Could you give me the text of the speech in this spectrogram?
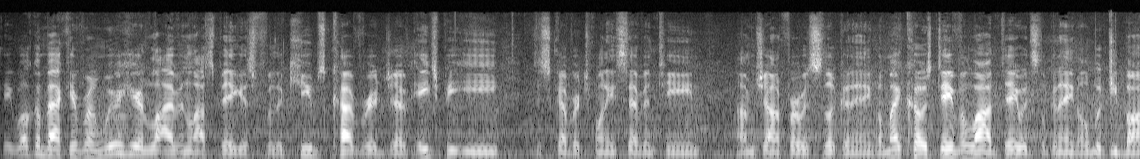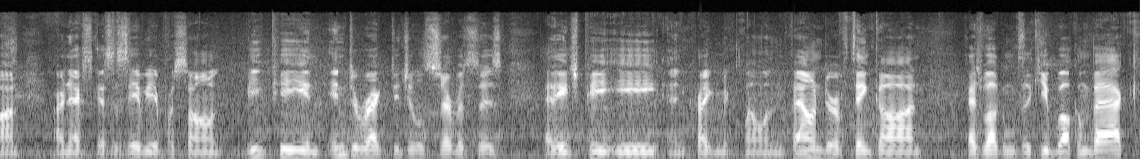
Hey, welcome back everyone. We're here live in Las Vegas for theCUBE's coverage of HPE Discover 2017. I'm John Furrier with SiliconANGLE. My co-host Dave Vellante with SiliconANGLE, Wikibon. Our next guest is Xavier Poisson, VP and Indirect Digital Services at HPE, and Craig McLellan, founder of ThinkOn. Guys, welcome to theCUBE, welcome back.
